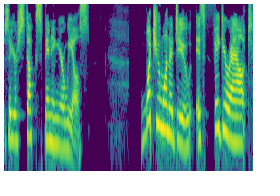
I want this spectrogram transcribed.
So you're stuck spinning your wheels. What you want to do is figure out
